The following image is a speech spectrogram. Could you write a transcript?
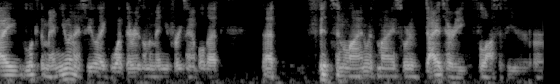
I look at the menu and I see like what there is on the menu, for example, that that fits in line with my sort of dietary philosophy or, or,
